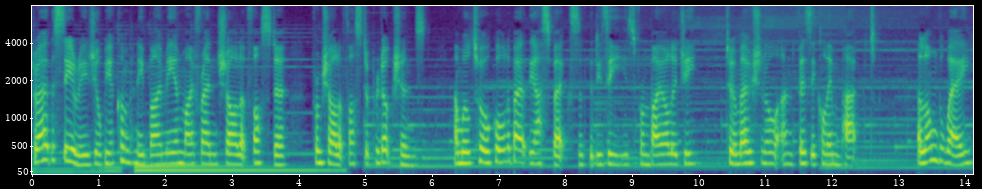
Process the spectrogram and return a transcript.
Throughout the series, you'll be accompanied by me and my friend Charlotte Foster from Charlotte Foster Productions and we'll talk all about the aspects of the disease from biology to emotional and physical impact. Along the way,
